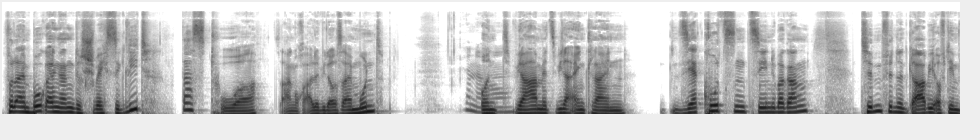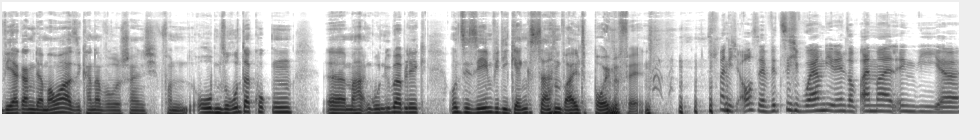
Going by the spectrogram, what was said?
von einem Burgeingang das schwächste Glied? Das Tor. Sagen auch alle wieder aus einem Mund. Genau. Und wir haben jetzt wieder einen kleinen, sehr kurzen Szenenübergang. Tim findet Gabi auf dem Wehrgang der Mauer. Also sie kann da wahrscheinlich von oben so runter gucken. Äh, man hat einen guten Überblick. Und sie sehen, wie die Gangster im Wald Bäume fällen. das fand ich auch sehr witzig. Wo haben die denn jetzt auf einmal irgendwie äh,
